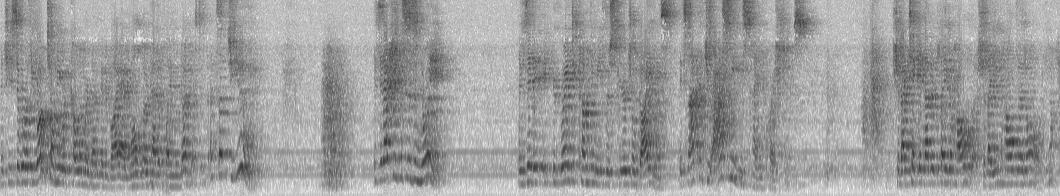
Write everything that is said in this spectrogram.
And she said, Well, if you won't tell me what color mridanga to buy, I won't learn how to play mridanga. I said, That's up to you. I said, Actually, this is annoying. I said, if you're going to come to me for spiritual guidance, it's not that you ask me these kind of questions. Should I take another plate of halva? Should I eat halva at all? You know, I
